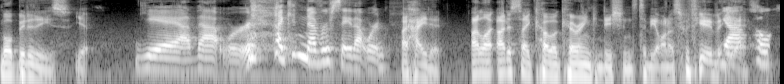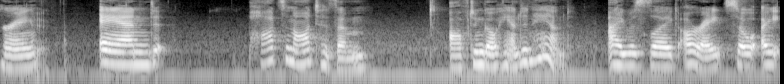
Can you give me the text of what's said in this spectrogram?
morbidities. Yep. Yeah, that word. I can never say that word. I hate it. I like I just say co-occurring conditions to be honest with you. But yeah, yeah. co-occurring. Yeah. And POTS and autism often go hand in hand. I was like, all right. So I,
